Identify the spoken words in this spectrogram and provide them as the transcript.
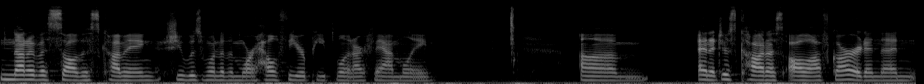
none of us saw this coming. She was one of the more healthier people in our family. Um, and it just caught us all off guard. And then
